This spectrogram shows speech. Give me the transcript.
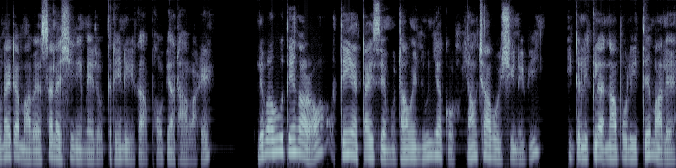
United မှာပဲဆက်လက်ရှိနေမယ်လို့သတင်းတွေကဖော်ပြထားပါတယ်။လီဗာပူးအသင်းကတော့အသင်းရဲ့တိုက်စစ်မှုဒါဝင်နူးညက်ကိုရောင်းချဖို့ရှိနေပြီးအီတလီကလပ်နာပိုလီအသင်းမှာလည်း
